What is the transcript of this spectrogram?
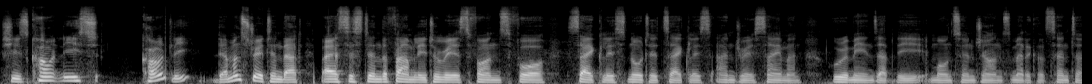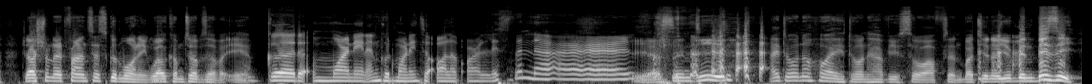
she's currently currently demonstrating that by assisting the family to raise funds for cyclist noted cyclist andre simon who remains at the Mount St. John's Medical Center. Joshuanette Francis, good morning. Welcome to Observer AM. Good morning, and good morning to all of our listeners. Yes, indeed. I don't know why I don't have you so often, but you know, you've been busy,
